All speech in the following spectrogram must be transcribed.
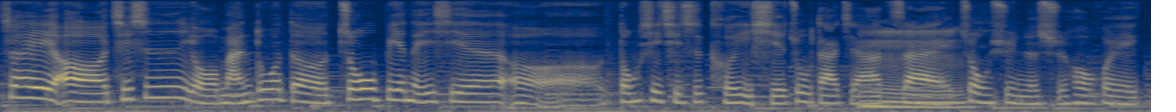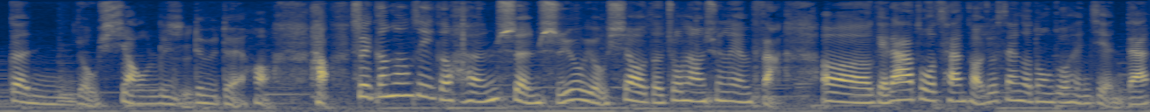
所以呃，其实有蛮多的周边的一些呃东西，其实可以协助大家在重训的时候会更有效率，对不对？哈，好，所以刚刚这个。很省时又有效的重量训练法，呃，给大家做参考，就三个动作很简单。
